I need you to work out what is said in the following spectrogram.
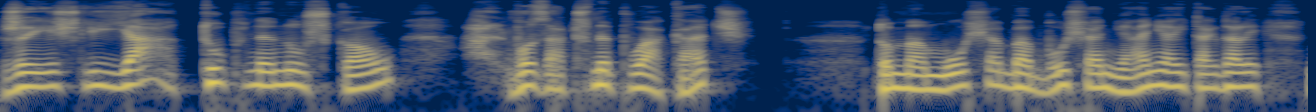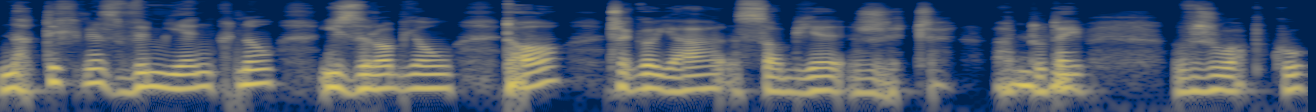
że jeśli ja tupnę nóżką albo zacznę płakać, to mamusia, babusia, niania i tak dalej natychmiast wymiękną i zrobią to, czego ja sobie życzę. A mhm. tutaj w żłobku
